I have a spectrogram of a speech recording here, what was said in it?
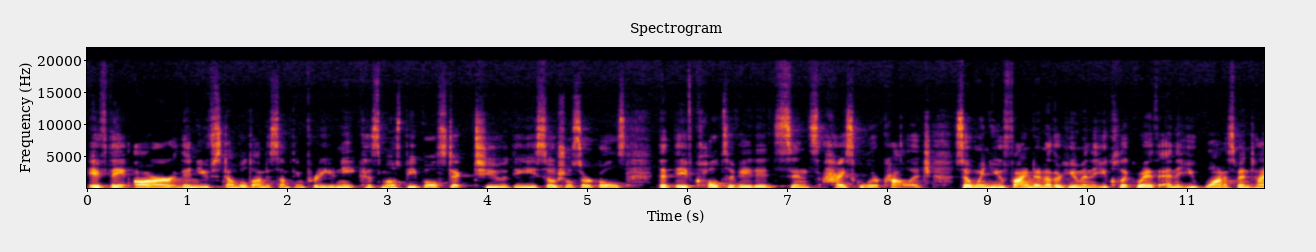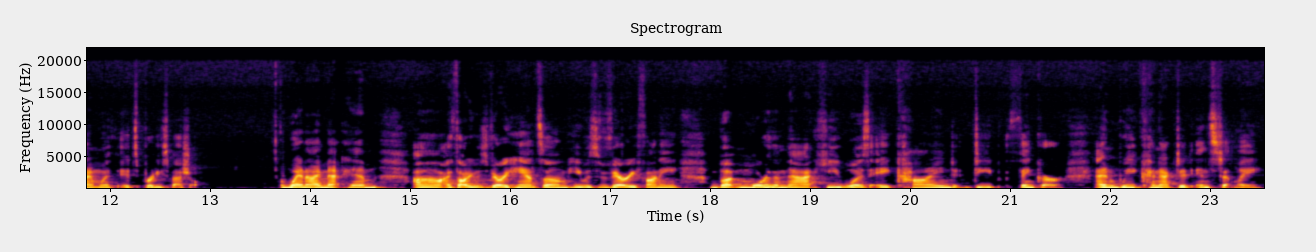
If they are, then you've stumbled onto something pretty unique because most people stick to the social circles that they've cultivated since high school or college. So when you find another human that you click with and that you want to spend time with, it's pretty special when I met him, uh, I thought he was very handsome. He was very funny. But more than that, he was a kind, deep thinker. And we connected instantly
